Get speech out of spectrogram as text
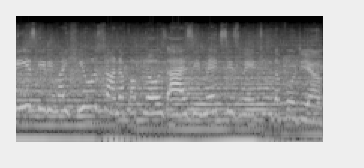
please give him a huge round of applause as he makes his way to the podium.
